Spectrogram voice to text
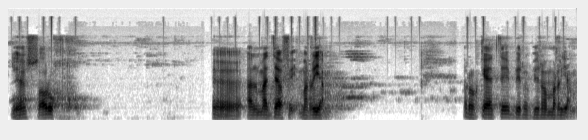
Ya, soruh eh, al-madafi meriam. Roketnya pira-pira meriam.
